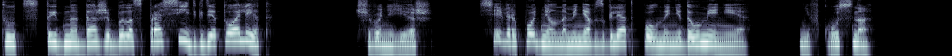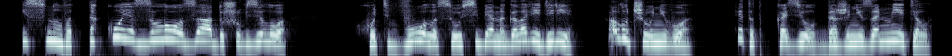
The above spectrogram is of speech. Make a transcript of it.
Тут стыдно даже было спросить, где туалет. «Чего не ешь?» Север поднял на меня взгляд полный недоумения. Невкусно. И снова такое зло за душу взяло. Хоть волосы у себя на голове дери, а лучше у него. Этот козел даже не заметил,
